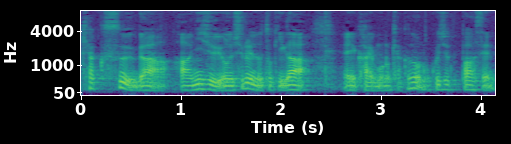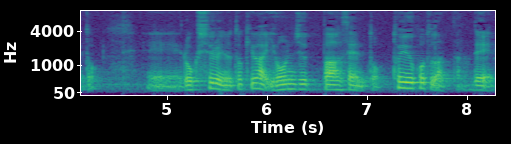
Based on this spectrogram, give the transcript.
客数が24種類の時が買い物客の 60%6 種類の時は40%ということだったので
